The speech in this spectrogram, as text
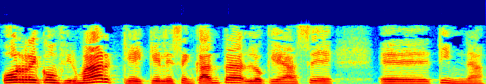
o reconfirmar que, que les encanta lo que hace eh, Timna.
